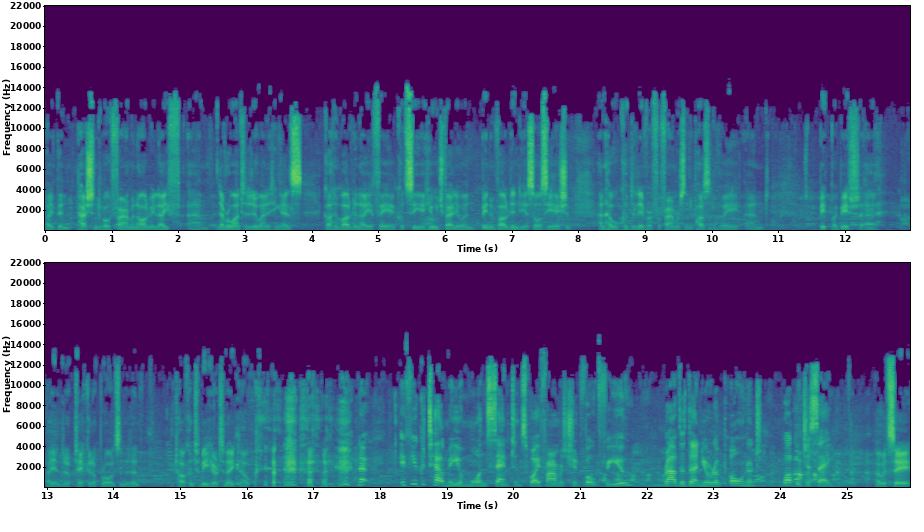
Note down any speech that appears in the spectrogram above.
I've been passionate about farming all my life, um, never wanted to do anything else. Got involved in IFA and could see a huge value in being involved in the association and how it could deliver for farmers in a positive way. And bit by bit, uh, I ended up taking up roles in it. And you're talking to me here tonight now. now, if you could tell me in one sentence why farmers should vote for you rather than your opponent, what would you say? I would say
